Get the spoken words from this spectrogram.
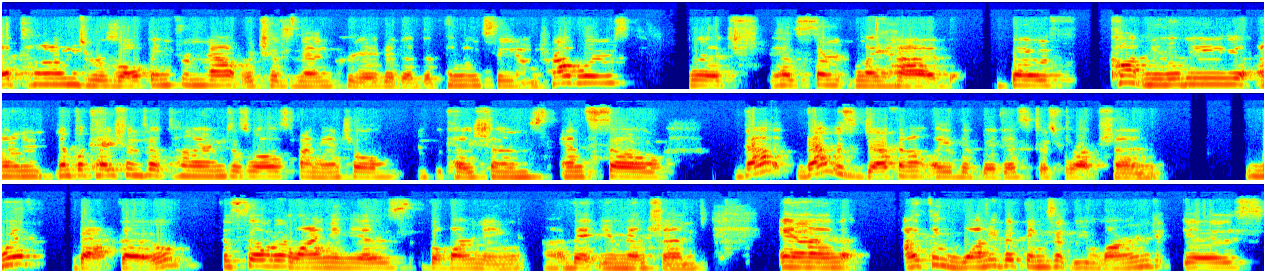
at times resulting from that, which has then created a dependency on travelers which has certainly had both continuity and implications at times as well as financial implications. And so that that was definitely the biggest disruption with that though the silver lining is the learning uh, that you mentioned and i think one of the things that we learned is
